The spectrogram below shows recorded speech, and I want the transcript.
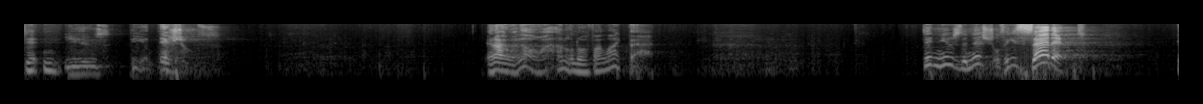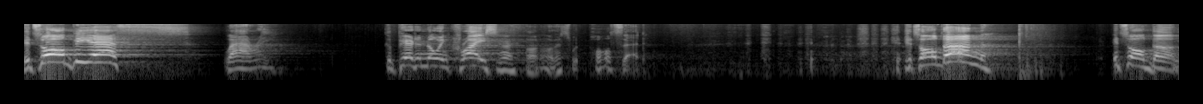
didn't use the initials. And I went, oh, I don't know if I like that. Didn't use the initials. He said it. It's all BS, Larry. Compared to knowing Christ. And I thought, oh, that's what Paul said. it's all done. It's all done.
